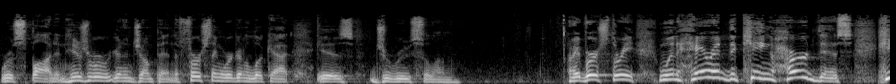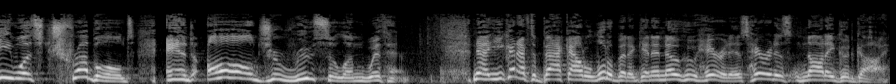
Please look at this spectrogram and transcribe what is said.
respond? And here's where we're going to jump in. The first thing we're going to look at is Jerusalem. All right, verse 3 When Herod the king heard this, he was troubled, and all Jerusalem with him. Now, you kind of have to back out a little bit again and know who Herod is. Herod is not a good guy.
